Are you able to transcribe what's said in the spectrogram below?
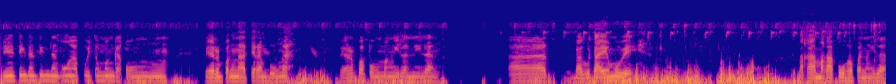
Tinitingnan-tingnan ko nga po itong mangga kung meron pang natirang bunga. Meron pa pong mangilan-ilan. At bago tayo umuwi, baka makakuha pa ng ilan.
